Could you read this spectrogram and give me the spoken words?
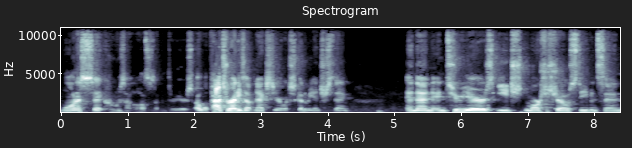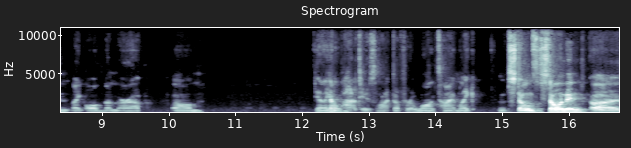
want to say who was who else is up in three years? Oh well, Pacioretty's up next year, which is going to be interesting. And then in two years, each Marsha Show, Stephenson, like all of them are up. Um, yeah, they got a lot of dudes locked up for a long time. Like Stones, Stone and uh,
